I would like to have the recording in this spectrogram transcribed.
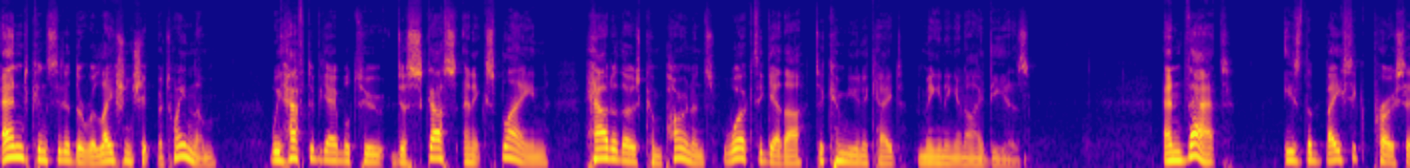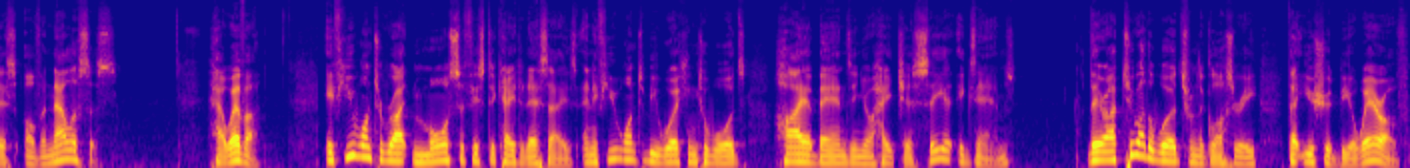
and considered the relationship between them, we have to be able to discuss and explain how do those components work together to communicate meaning and ideas. And that is the basic process of analysis. However, if you want to write more sophisticated essays and if you want to be working towards higher bands in your HSC exams, there are two other words from the glossary that you should be aware of.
